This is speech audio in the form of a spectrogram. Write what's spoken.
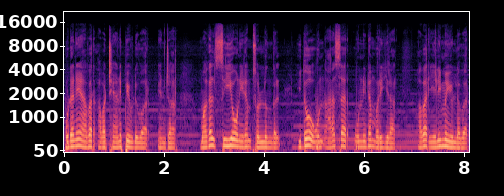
உடனே அவர் அவற்றை அனுப்பிவிடுவார் என்றார். மகள் சீயோனிடம் சொல்லுங்கள். இதோ உன் அரசர் உன்னிடம் வருகிறார். அவர் எளிமையுள்ளவர்.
